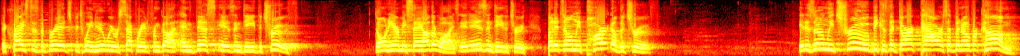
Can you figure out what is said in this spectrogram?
That Christ is the bridge between who we were separated from God. And this is indeed the truth. Don't hear me say otherwise. It is indeed the truth, but it's only part of the truth. It is only true because the dark powers have been overcome.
